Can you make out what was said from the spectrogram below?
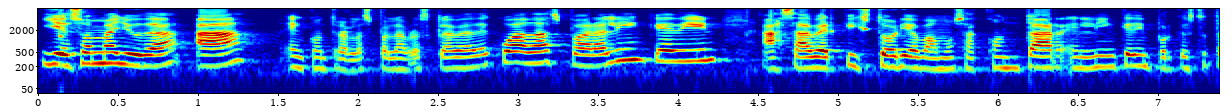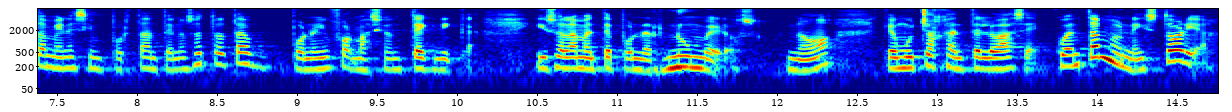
y eso me ayuda a encontrar las palabras clave adecuadas para LinkedIn, a saber qué historia vamos a contar en LinkedIn, porque esto también es importante. No se trata de poner información técnica y solamente poner números, ¿no? Que mucha gente lo hace. Cuéntame una historia.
